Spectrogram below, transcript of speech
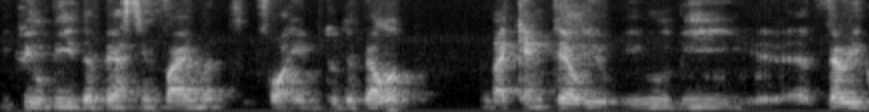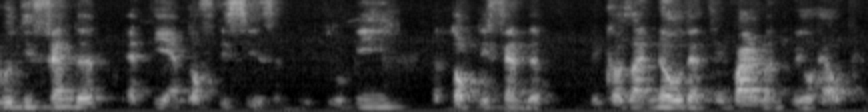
It will be the best environment for him to develop and I can tell you, he will be a very good defender at the end of this season. He will be a top defender because I know that the environment will help him.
